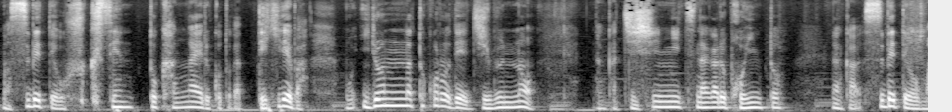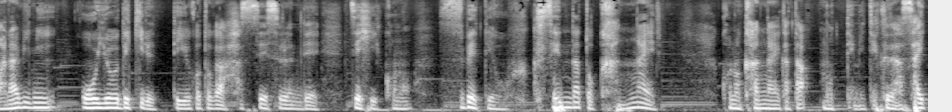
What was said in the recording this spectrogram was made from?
まあ、全てを伏線と考えることができればもういろんなところで自分のなんか自信につながるポイントなんか全てを学びに応用できるっていうことが発生するんで是非この全てを伏線だと考えるこの考え方持ってみてください。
